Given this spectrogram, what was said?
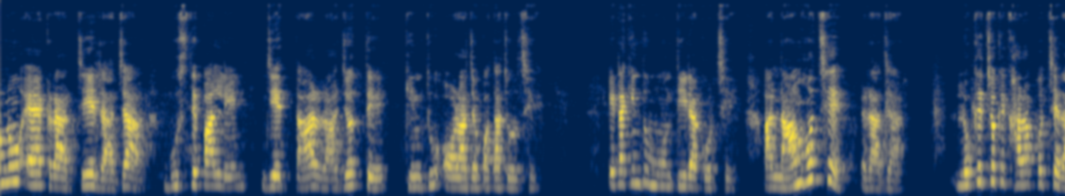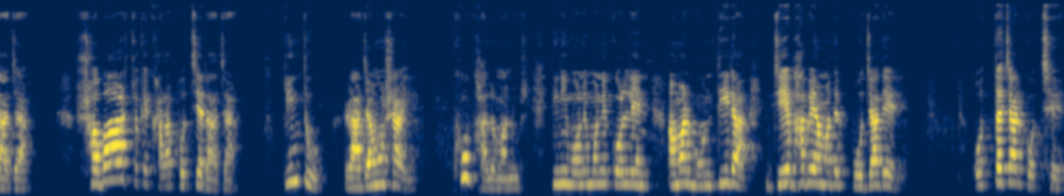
কোনো এক রাজ্যের রাজা বুঝতে পারলেন যে তার রাজত্বে কিন্তু অরাজকতা চলছে। এটা কিন্তু মন্ত্রীরা করছে। আর নাম হচ্ছে রাজার লোকের চোখে খারাপ হচ্ছে রাজা। সবার চোখে খারাপ হচ্ছে রাজা। কিন্তু রাজামশাই খুব ভালো মানুষ। তিনি মনে মনে করলেন, আমার মন্ত্রীরা যেভাবে আমাদের প্রজাদের অত্যাচার করছে,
